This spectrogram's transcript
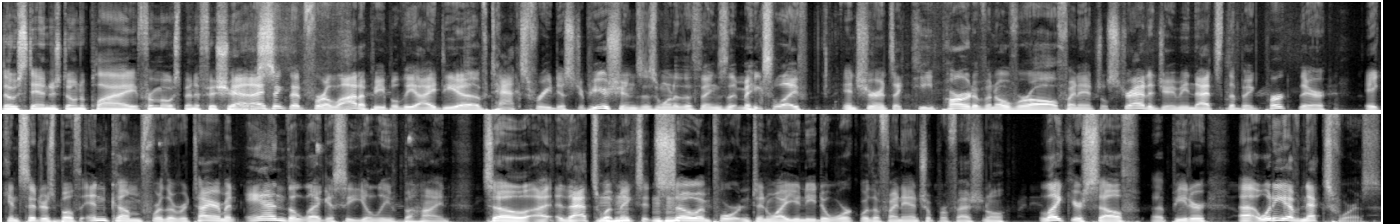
Those standards don't apply for most beneficiaries. Yeah, I think that for a lot of people, the idea of tax free distributions is one of the things that makes makes life insurance a key part of an overall financial strategy. I mean, that's the big perk there. It considers both income for the retirement and the legacy you'll leave behind. So uh, that's what mm-hmm, makes it mm-hmm. so important and why you need to work with a financial professional like yourself, uh, Peter. Uh, what do you have next for us?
